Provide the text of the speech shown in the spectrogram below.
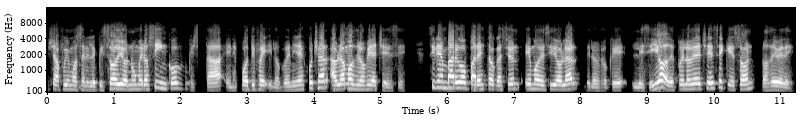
ya fuimos en el episodio número 5, que está en Spotify y lo pueden ir a escuchar. Hablamos de los VHS. Sin embargo, para esta ocasión hemos decidido hablar de lo que le siguió después de los VHS, que son los DVD.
